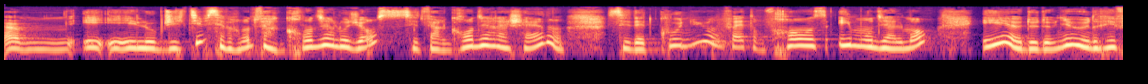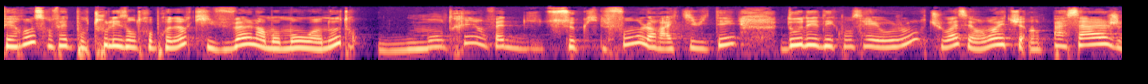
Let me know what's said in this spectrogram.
Euh, et et l'objectif, c'est vraiment de faire grandir l'audience, c'est de faire grandir la chaîne, c'est d'être connu en fait en France et mondialement, et de devenir une référence en fait pour tous les entrepreneurs qui veulent à un moment ou un autre montrer en fait ce qu'ils font, leur activité, donner des conseils aux gens. Tu vois, c'est vraiment un passage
